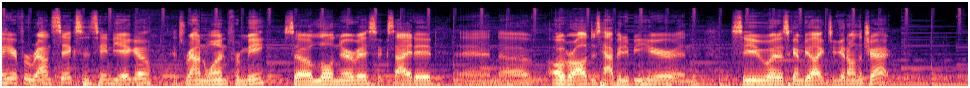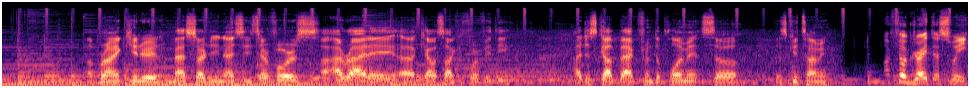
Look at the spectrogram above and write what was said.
here for round six in San Diego. It's round one for me, so a little nervous, excited, and uh, overall just happy to be here and see what it's going to be like to get on the track. Uh, Bryan Kindred, Master Sergeant United States Air Force. I ride a uh, Kawasaki 450. I just got back from deployment, so it's good timing. I feel great this week.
